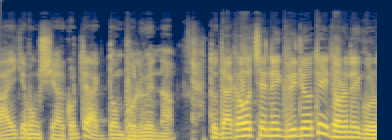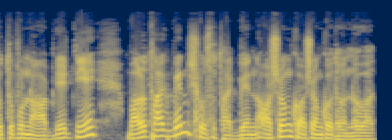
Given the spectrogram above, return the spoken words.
লাইক এবং শেয়ার করতে একদম ভুলবেন না। তো দেখা হচ্ছে নেক্সট ভিডিওতে এই ধরনের গুরুত্বপূর্ণ আপডেট নিয়ে ভালো থাকবেন সুস্থ থাকবেন। অসংখ্য অসংখ্য ধন্যবাদ।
